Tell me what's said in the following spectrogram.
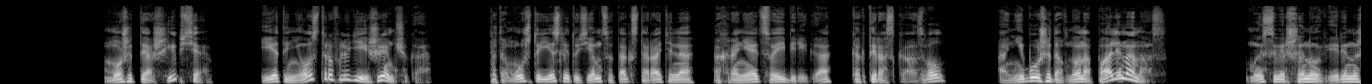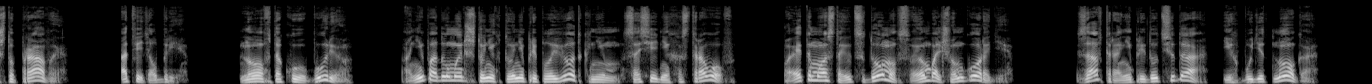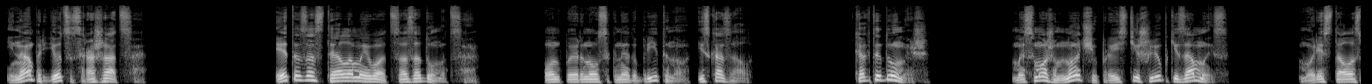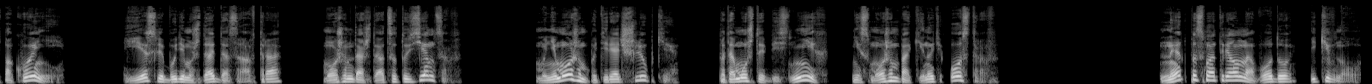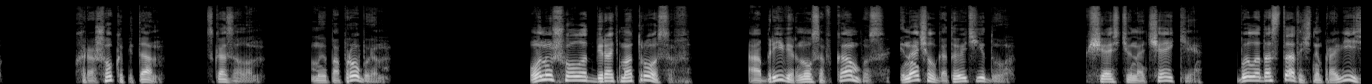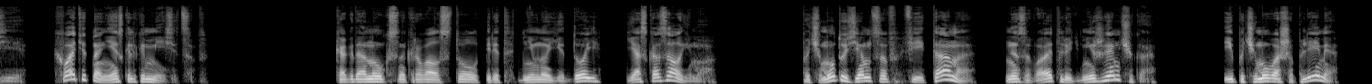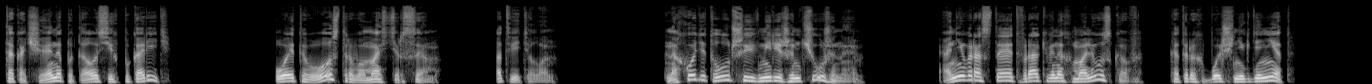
«Может, ты ошибся? И это не остров людей жемчуга. Потому что если туземцы так старательно охраняют свои берега, как ты рассказывал, они бы уже давно напали на нас. Мы совершенно уверены, что правы, — ответил Бри. Но в такую бурю они подумают, что никто не приплывет к ним с соседних островов, поэтому остаются дома в своем большом городе. Завтра они придут сюда, их будет много, и нам придется сражаться. Это заставило моего отца задуматься. Он повернулся к Неду Бриттону и сказал, «Как ты думаешь, мы сможем ночью провести шлюпки за мыс? Море стало спокойней, если будем ждать до завтра, можем дождаться туземцев. Мы не можем потерять шлюпки, потому что без них не сможем покинуть остров». Нед посмотрел на воду и кивнул. «Хорошо, капитан», — сказал он. «Мы попробуем». Он ушел отбирать матросов, а Бри вернулся в камбус и начал готовить еду. К счастью, на «Чайке» было достаточно провизии, хватит на несколько месяцев. Когда Нукс накрывал стол перед дневной едой, я сказал ему, «Почему туземцев Фейтана называют людьми жемчуга? И почему ваше племя так отчаянно пыталась их покорить. «У этого острова, мастер Сэм», — ответил он, — «находят лучшие в мире жемчужины. Они вырастают в раковинах моллюсков, которых больше нигде нет,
